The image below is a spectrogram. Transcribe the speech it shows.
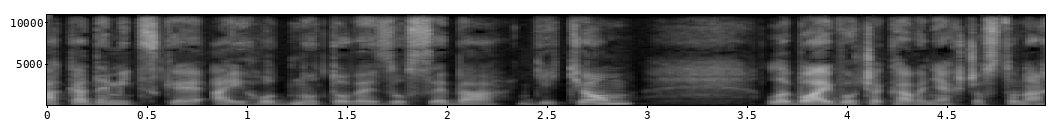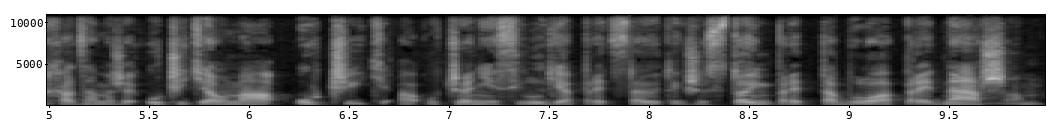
akademické aj hodnotové zo seba deťom lebo aj v očakávaniach často nachádzame, že učiteľ má učiť a učenie si ľudia predstavujú, takže stojím pred tabulou a prednášam.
